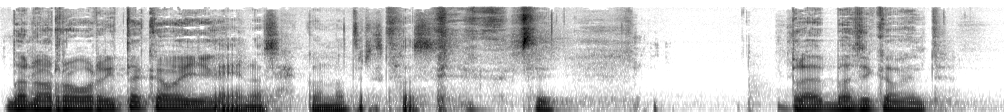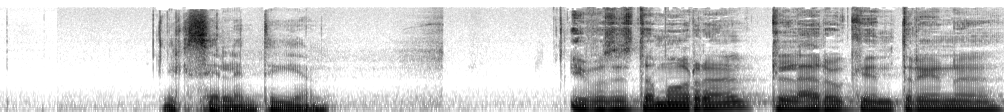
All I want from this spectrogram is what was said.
Bueno, Roborrita acaba de llegar. Eh, no sé, con otras cosas. Sí. Básicamente. Excelente guion. Y pues esta morra, claro que entrena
